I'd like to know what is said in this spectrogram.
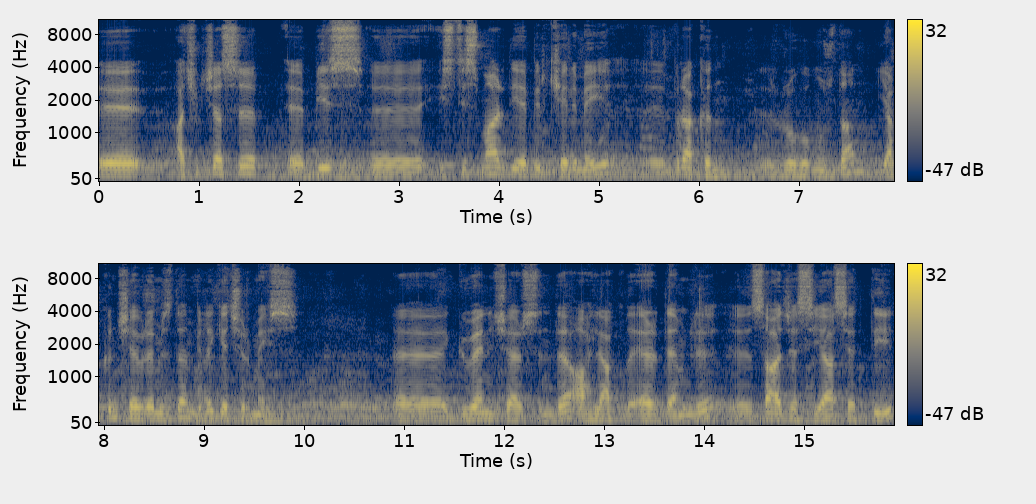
E, açıkçası e, biz e, istismar diye bir kelimeyi e, bırakın ruhumuzdan, yakın çevremizden bile geçirmeyiz. E, güven içerisinde ahlaklı, erdemli, e, sadece siyaset değil,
